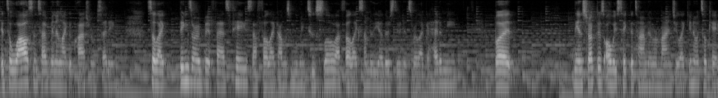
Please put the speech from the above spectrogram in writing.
It's a while since I've been in like a classroom setting. So like things are a bit fast paced. I felt like I was moving too slow. I felt like some of the other students were like ahead of me. But the instructors always take the time to remind you like, you know, it's okay.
